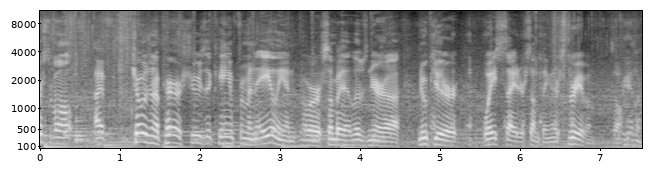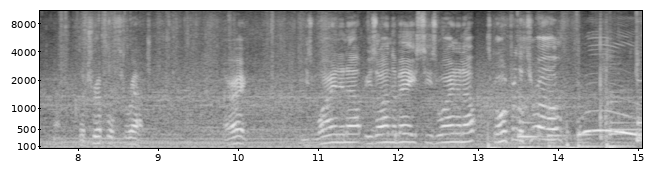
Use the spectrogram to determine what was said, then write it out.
First of all, I've chosen a pair of shoes that came from an alien or somebody that lives near a nuclear waste site or something. There's three of them. So. Three of them. The triple threat. All right. He's winding up. He's on the base. He's winding up. He's going for the throw. Woo!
